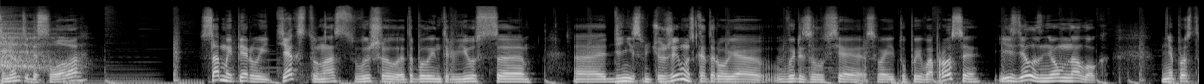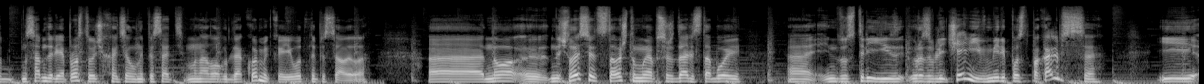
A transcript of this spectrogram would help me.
Семен, тебе слово. Самый первый текст у нас вышел, это было интервью с э, Денисом Чужим, из которого я вырезал все свои тупые вопросы и сделал из него монолог. Мне просто, на самом деле, я просто очень хотел написать монолог для комика, и вот написал его. Э, но э, началось все это с того, что мы обсуждали с тобой э, индустрии развлечений в мире постапокалипсиса, и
